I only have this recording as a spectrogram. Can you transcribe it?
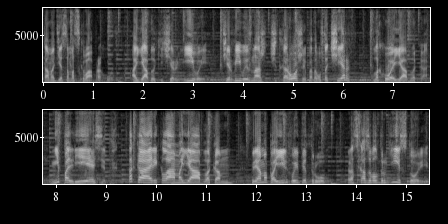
Там Одесса-Москва проходит. А яблоки червивые. Червивые, значит, хорошие, потому что червь плохое яблоко не полезет. Такая реклама яблоком. Прямо по Ильфу и Петрову. Рассказывал другие истории.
